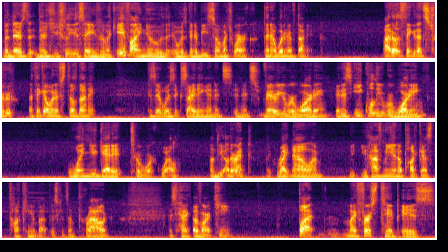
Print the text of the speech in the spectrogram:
But there's the, there's usually the sayings where like if I knew that it was going to be so much work, then I wouldn't have done it. I don't think that's true. I think I would have still done it because it was exciting and it's and it's very rewarding. It is equally rewarding when you get it to work well on the other end. Like right now, I'm you have me in a podcast talking about this because I'm proud as heck of our team. But my first tip is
